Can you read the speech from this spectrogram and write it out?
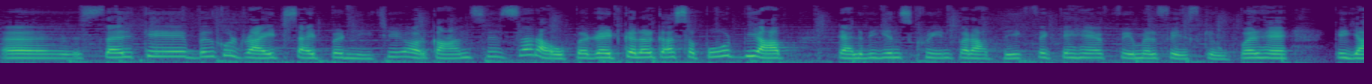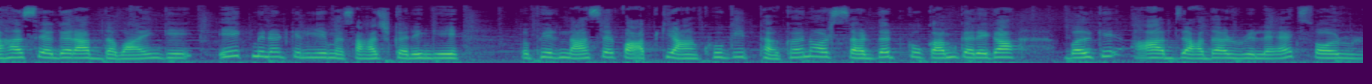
सर के बिल्कुल राइट साइड पर नीचे और कान से ज़रा ऊपर। रेड कलर का सपोर्ट भी आप टेलीविज़न स्क्रीन पर आप देख सकते हैं फीमेल फेस के ऊपर है कि यहाँ से अगर आप दबाएँगे एक मिनट के लिए मसाज करेंगे तो फिर ना सिर्फ़ आपकी आँखों की थकन और सर दर्द को कम करेगा बल्कि आप ज़्यादा रिलैक्स और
